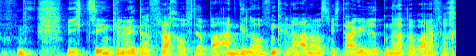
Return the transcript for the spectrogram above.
bin ich zehn Kilometer flach auf der Bahn gelaufen. Keine Ahnung, was mich da geritten hat, aber einfach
